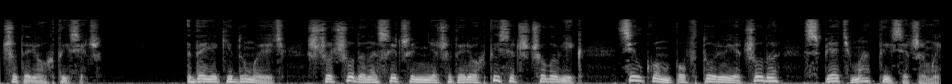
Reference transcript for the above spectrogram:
чотирьох тисяч. Деякі думають, що чудо насичення чотирьох тисяч чоловік цілком повторює чудо з п'ятьма тисячами,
